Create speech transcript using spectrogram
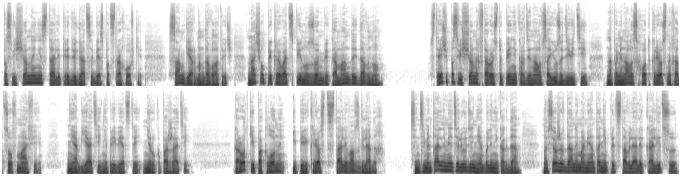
посвященные не стали передвигаться без подстраховки. Сам Герман Давлатович начал прикрывать спину зомби командой давно. Встреча посвященных второй ступени кардиналов Союза Девяти напоминала сход крестных отцов мафии. Ни объятий, ни приветствий, ни рукопожатий. Короткие поклоны и перекрест стали во взглядах. Сентиментальными эти люди не были никогда, но все же в данный момент они представляли коалицию,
